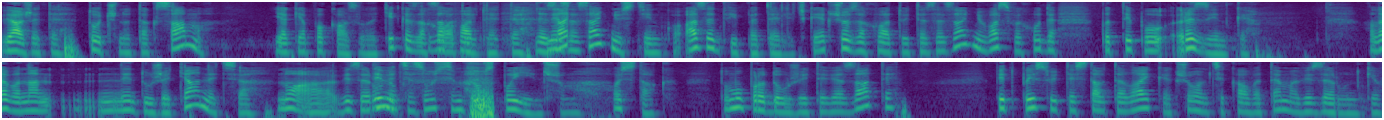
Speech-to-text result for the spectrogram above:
В'яжете точно так само. Як я показувала, тільки захватуйте не, не за задню стінку, а за дві петелечки. Якщо захватуєте за задню, у вас виходить по типу резинки але вона не дуже тягнеться. Ну, а візерунок дивиться зовсім по-іншому. Ось так. Тому продовжуйте в'язати. Підписуйтесь, ставте лайки, якщо вам цікава тема візерунків.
